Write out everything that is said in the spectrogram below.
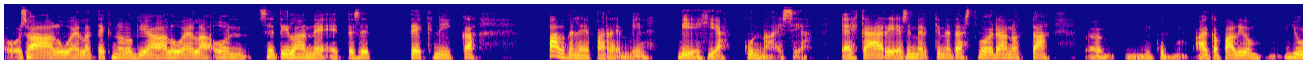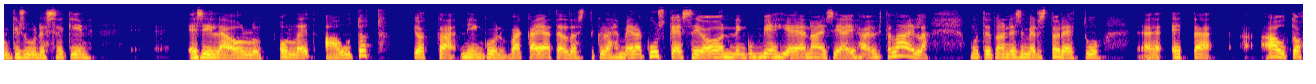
osa-alueella, teknologia-alueella on se tilanne, että se tekniikka palvelee paremmin miehiä kuin naisia. Ja ehkä ääriesimerkkinä tästä voidaan ottaa niin kuin aika paljon julkisuudessakin esillä ollut, olleet autot, jotka niin kuin, vaikka ajateltaisiin, että kyllähän meillä kuskeissa jo on niin kuin miehiä ja naisia ihan yhtä lailla, mutta on esimerkiksi todettu, että auto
